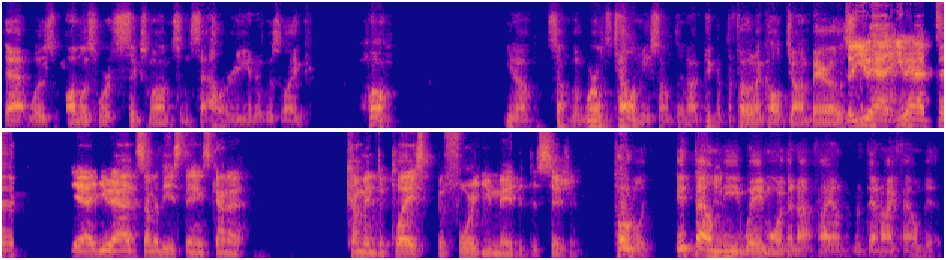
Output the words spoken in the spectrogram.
that was almost worth six months in salary. And it was like, huh, you know, something, the world's telling me something. I pick up the phone, I called John Barrows. So you had, you had some, yeah, you had some of these things kind of come into place before you made the decision. Totally it found me way more than I found than I found it,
